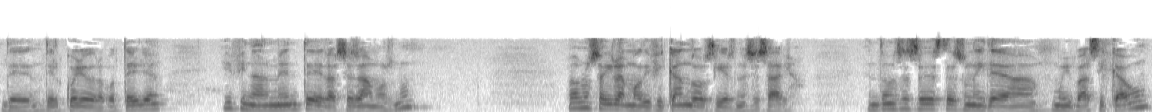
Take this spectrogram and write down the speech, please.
del cuello de la botella y finalmente la cerramos, ¿no? Vamos a irla modificando si es necesario. Entonces esta es una idea muy básica aún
